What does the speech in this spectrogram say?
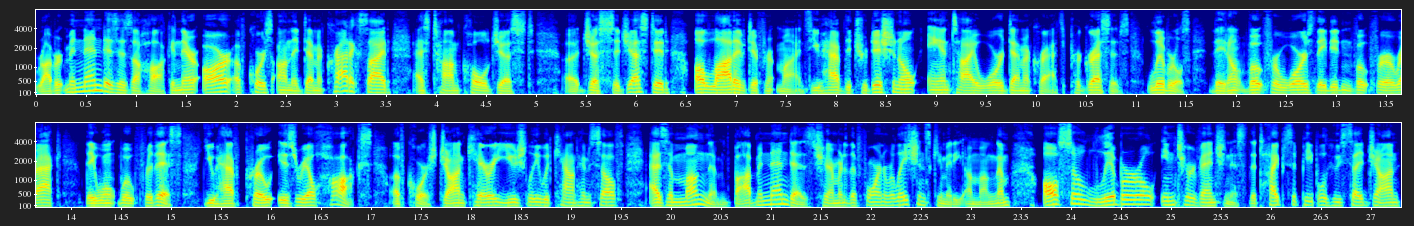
Robert Menendez is a hawk, and there are, of course, on the Democratic side, as Tom Cole just uh, just suggested, a lot of different minds. You have the traditional anti-war Democrats, progressives, liberals. They don't vote for wars. They didn't vote for Iraq. They won't vote for this. You have pro Israel hawks, of course. John Kerry usually would count himself as among them. Bob Menendez, chairman of the Foreign Relations Committee, among them. Also, liberal interventionists, the types of people who said, John,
